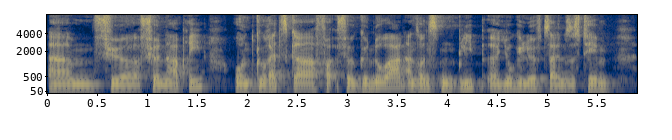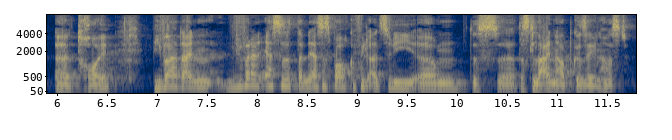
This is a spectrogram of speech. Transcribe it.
ähm, für, für Nabri und Goretzka für Gündogan. Ansonsten blieb äh, Jogi Löw seinem System äh, treu. Wie war dein, wie war dein erstes, dein erstes Bauchgefühl, als du die, ähm, das, äh, das Line-Up gesehen hast?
